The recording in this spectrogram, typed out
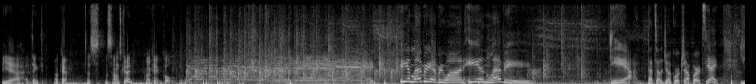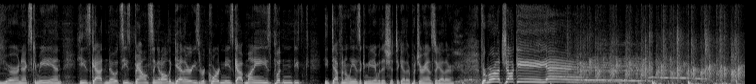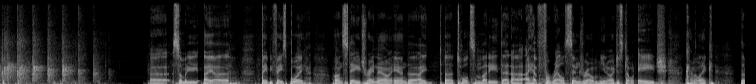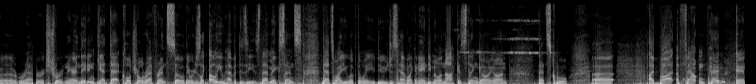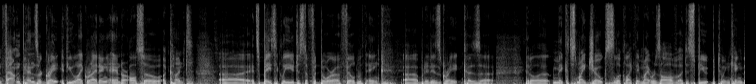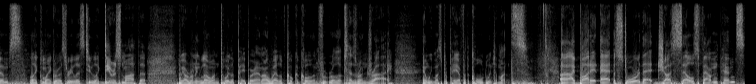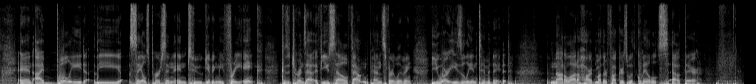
yeah, I think okay. That's that sounds good. Okay, cool. Ian Levy, everyone. Ian Levy. Yeah. That's how the joke workshop works. Yay. Your next comedian, he's got notes, he's balancing it all together, he's recording, he's got money, he's putting he's, he definitely is a comedian with his shit together. Put your hands together. For Murat Chaki! Yay! Uh, somebody, I uh, babyface boy on stage right now, and uh, I uh, told somebody that uh, I have Pharrell syndrome. You know, I just don't age, kind of like the rapper extraordinaire, and they didn't get that cultural reference, so they were just like, "Oh, you have a disease. That makes sense. That's why you look the way you do. You just have like an Andy Milonakis thing going on. That's cool." Uh, I bought a fountain pen, and fountain pens are great if you like writing and are also a cunt. Uh, it's basically just a fedora filled with ink, uh, but it is great because uh, it'll uh, make my jokes look like they might resolve a dispute between kingdoms, like my grocery list too. Like, dearest Martha, we are running low on toilet paper, and our well of Coca-Cola and fruit roll-ups has run dry and we must prepare for the cold winter months. Uh, I bought it at a store that just sells fountain pens, and I bullied the salesperson into giving me free ink because it turns out if you sell fountain pens for a living, you are easily intimidated. Not a lot of hard motherfuckers with quills out there.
